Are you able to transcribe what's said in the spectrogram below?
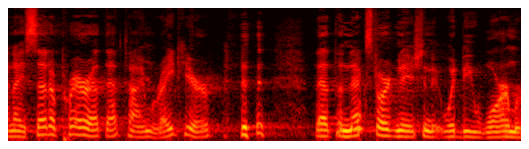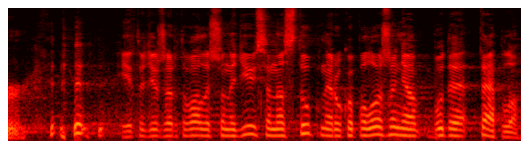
And I said a prayer at that time, right here, that the next ordination it would be warmer. І тоді жартували, що надіюся, наступне рукоположення буде тепло.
